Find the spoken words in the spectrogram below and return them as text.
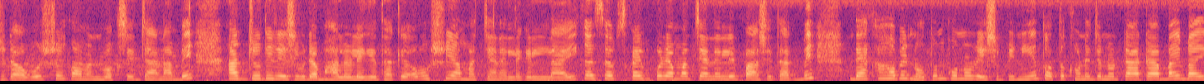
সেটা অবশ্যই কমেন্ট বক্সে জানাবে। আর যদি রেসিপিটা ভালো লেগে থাকে, অবশ্যই আমার চ্যানেলটাকে লাইক আর সাবস্ক্রাইব করে আমার চ্যানেলের পাশে থাকবে। দেখা হবে নতুন কোনো রেসিপি নিয়ে। ততক্ষণের জন্য টাটা বাই বাই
